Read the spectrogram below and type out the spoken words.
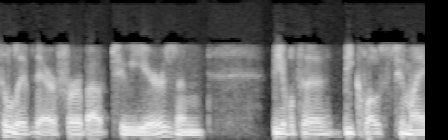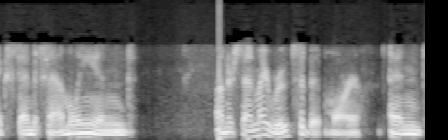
to live there for about two years and be able to be close to my extended family and understand my roots a bit more and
